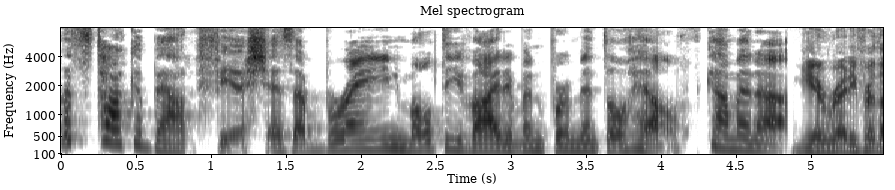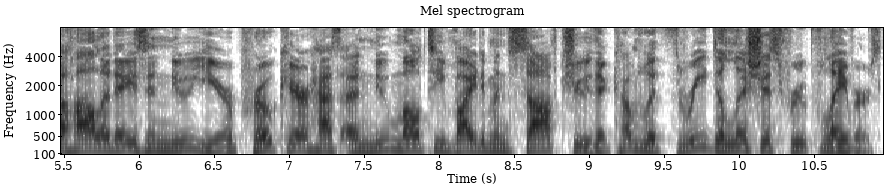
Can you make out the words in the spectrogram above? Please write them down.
Let's talk about fish as a brain multivitamin for mental health coming up. Get ready for the holidays and New Year. ProCare has a new multivitamin soft chew that comes with three delicious fruit flavors.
